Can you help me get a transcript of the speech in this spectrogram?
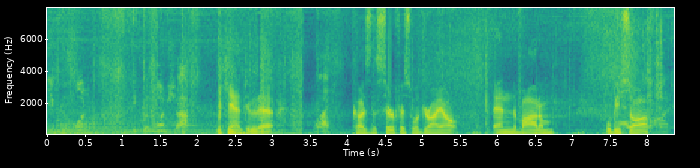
you could one you could one shot. You can't do that Why? because the surface will dry out and the bottom will be oh, soft.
